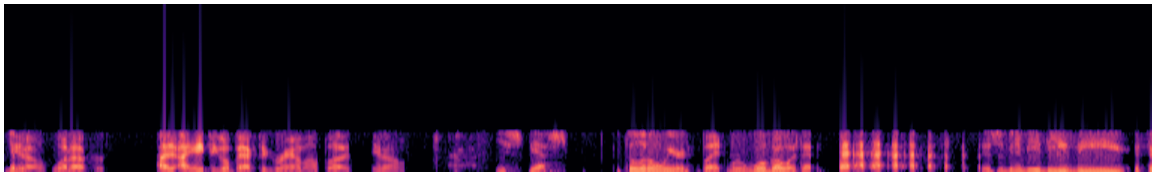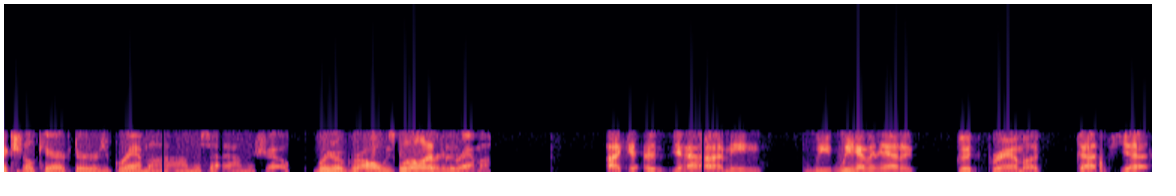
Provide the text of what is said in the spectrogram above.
yep. you know, whatever. I, I hate to go back to grandma, but you know. Yes, yes. It's a little weird, but we will go with it. this is going to be the the fictional character's grandma on the on the show. We're, we're always going well, to refer to grandma. I can, uh, yeah, I mean, we we haven't had a good grandma death yet,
